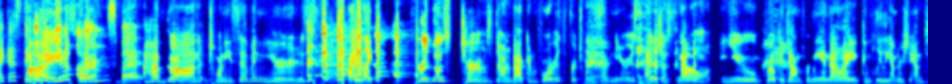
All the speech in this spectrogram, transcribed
I guess. They both I- have uniforms, but have gone 27 years. I've like heard those terms thrown back and forth for 27 years. And just now you broke it down for me. And now I completely understand.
